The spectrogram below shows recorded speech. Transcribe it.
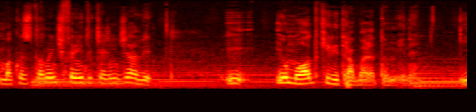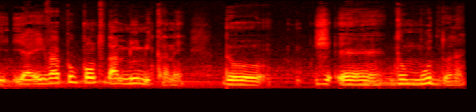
uma coisa totalmente diferente do que a gente já vê. E, e o modo que ele trabalha também, né? E, aí vai pro ponto da mímica, né? Do, é, do mudo, né?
